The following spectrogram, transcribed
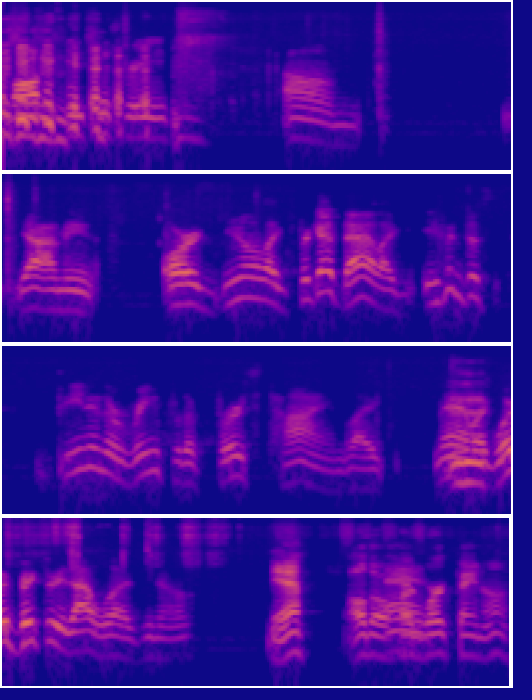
of all speech history. Um, yeah, I mean, or you know, like forget that. Like even just being in the ring for the first time, like man, Mhm. like what a victory that was. You know, Yeah. All the hard work paying off.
